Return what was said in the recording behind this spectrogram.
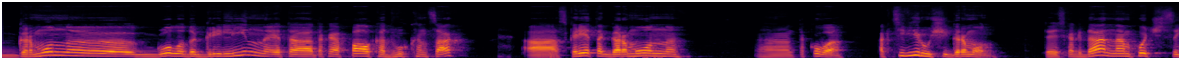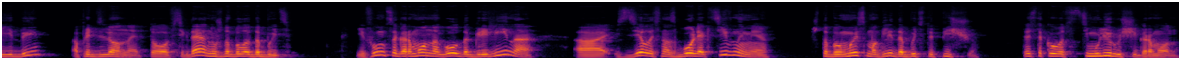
Гормон э, голода грилин – это такая палка о двух концах. А скорее это гормон э, такого активирующий гормон. То есть, когда нам хочется еды определенной, то всегда ее нужно было добыть. И функция гормона голода грилина э, сделать нас более активными, чтобы мы смогли добыть эту пищу. То есть такой вот стимулирующий гормон.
